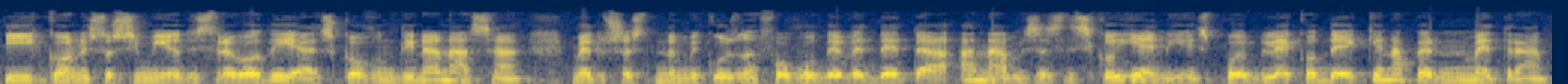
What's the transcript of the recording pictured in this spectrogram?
Οι εικόνες στο σημείο της τραγωδίας κόβουν την ανάσα, με τους αστυνομικούς να φοβούνται βεντέτα ανάμεσα στις οικογένειες που εμπλέκονται και να παίρνουν μέτρα.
